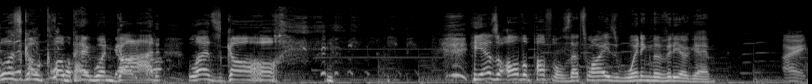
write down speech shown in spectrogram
Let's go, Club Penguin God. God. Let's go. he has all the puffles. That's why he's winning the video game. All right,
